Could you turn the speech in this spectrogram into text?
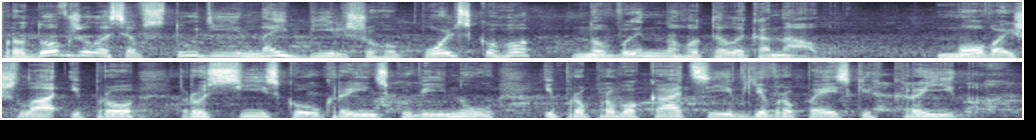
продовжилася в студії найбільшого польського новинного телеканалу. Мова йшла і про російсько-українську війну, і про провокації в європейських країнах,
